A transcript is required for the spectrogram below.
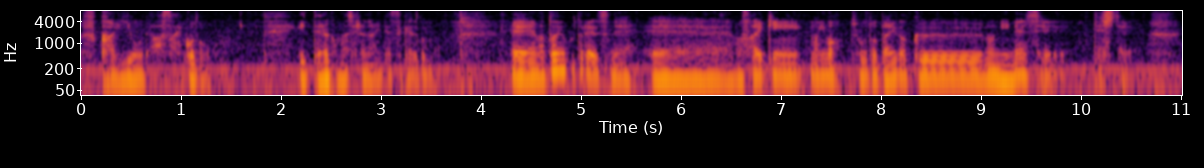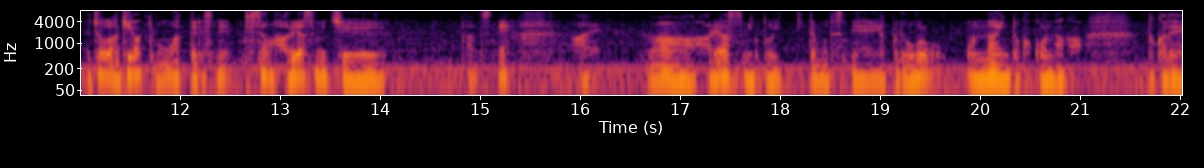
深いようで浅いことを言ってるかもしれないですけれども。えー、まあ、ということでですね、えー、まあ、最近、まあ、今ちょうど大学の2年生でしてちょうど秋学期も終わってですね実は春休み中なんですね。はい。まあ春休みといってもですねやっぱりオンラインとかコロナ禍とかでやっ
